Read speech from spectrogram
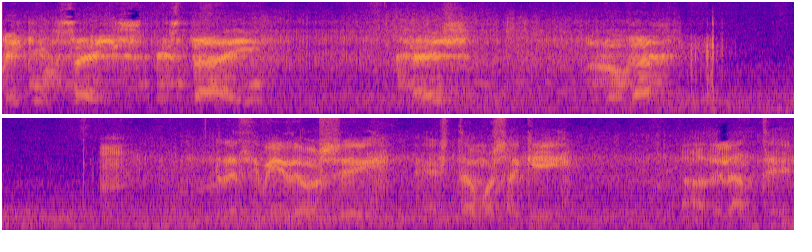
Viking 6, ¿está ahí? ¿Hesh? ¿Logan? Recibido, sí. Estamos aquí. Adelante.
